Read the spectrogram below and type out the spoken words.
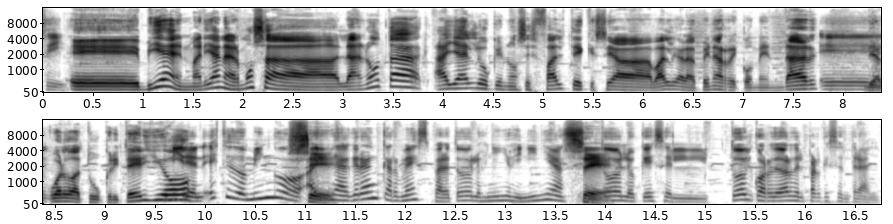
Sí. Eh, bien, Mariana, hermosa la nota. ¿Hay algo que nos falte que sea valga la pena recomendar Eh, de acuerdo a tu criterio? Miren, este domingo Sí. hay una gran kermés para todos los niños y niñas Sí. en todo lo que es el todo el corredor del Parque Central.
